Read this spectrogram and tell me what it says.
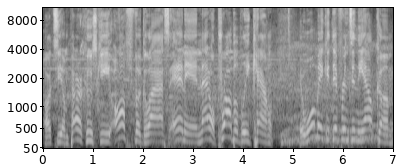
Artyom Parakhouski off the glass and in. That'll probably count. It won't make a difference in the outcome.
